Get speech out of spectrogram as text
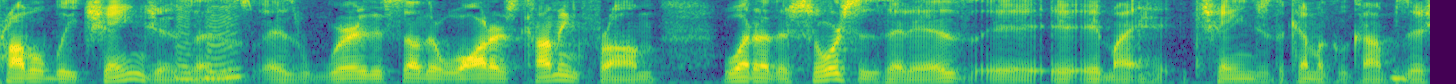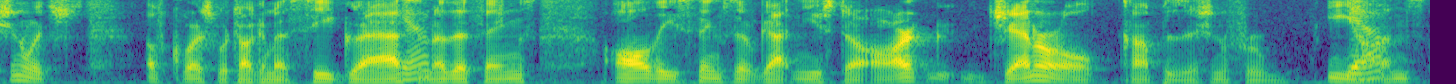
probably changes as, mm-hmm. as where this other water is coming from, what other sources it is. It, it, it might change the chemical composition, which, of course, we're talking about seagrass and other things. All these things that have gotten used to our general composition for eons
